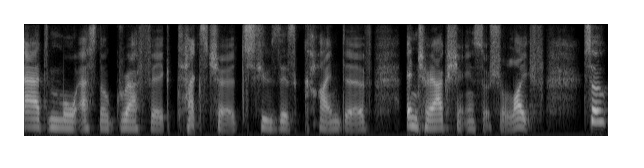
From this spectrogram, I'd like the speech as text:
add more ethnographic texture to this kind of interaction in social life. So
